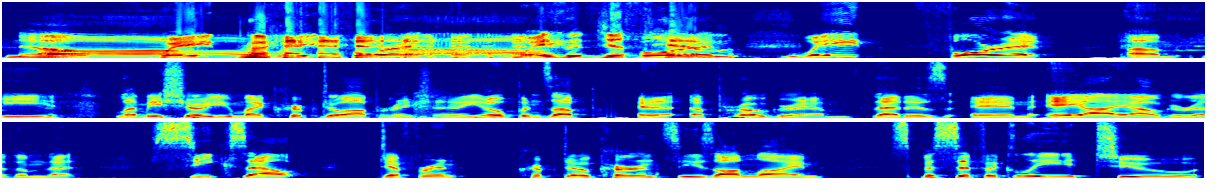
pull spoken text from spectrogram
No. Wait, wait for it. Wait Is it just for him? It. Wait for it. Um, he let me show you my crypto operation, and he opens up a, a program that is an AI algorithm that seeks out different cryptocurrencies online, specifically to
